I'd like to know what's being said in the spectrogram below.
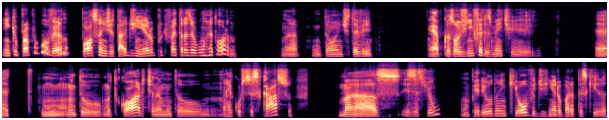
em que o próprio governo possa injetar dinheiro porque vai trazer algum retorno. Né? Então a gente teve épocas, hoje infelizmente é, muito, muito corte, né, muito recurso escasso, mas existiu um período em que houve dinheiro para pesquisa.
